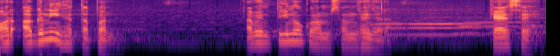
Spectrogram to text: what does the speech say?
और अग्नि है तपन। अब इन तीनों को हम समझें जरा। कैसे है?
